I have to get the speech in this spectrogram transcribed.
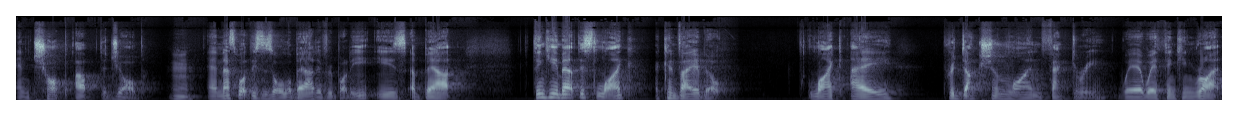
and chop up the job. Mm. And that's what this is all about, everybody, is about thinking about this like a conveyor belt, like a production line factory where we're thinking, right,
